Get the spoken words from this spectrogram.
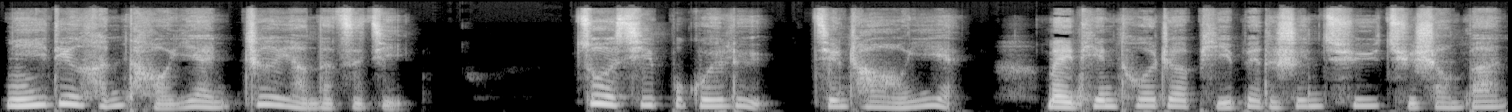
你一定很讨厌这样的自己：作息不规律，经常熬夜，每天拖着疲惫的身躯去上班，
